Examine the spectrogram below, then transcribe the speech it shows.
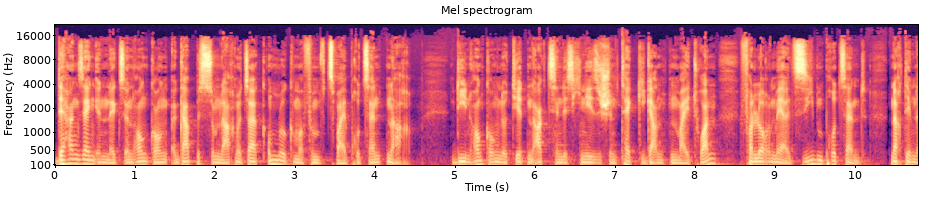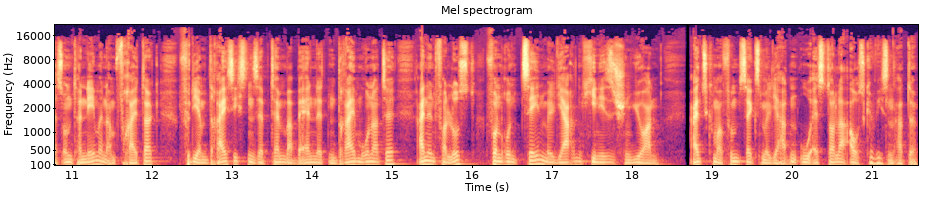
Der Hang Seng Index in Hongkong gab bis zum Nachmittag um 0,52% nach. Die in Hongkong notierten Aktien des chinesischen Tech-Giganten Meituan verloren mehr als 7%, nachdem das Unternehmen am Freitag für die am 30. September beendeten drei Monate einen Verlust von rund 10 Milliarden chinesischen Yuan, 1,56 Milliarden US-Dollar ausgewiesen hatte.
